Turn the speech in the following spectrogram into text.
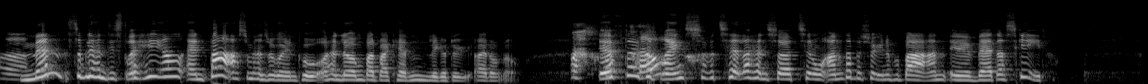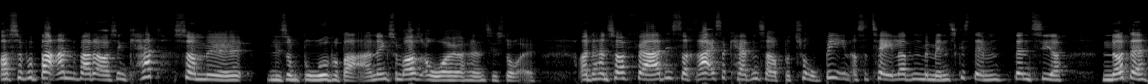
Mm. Men så bliver han distraheret af en bar, som han så går ind på, og han lader åbenbart bare, at katten ligger død. I don't know. Efter et par drinks, så fortæller han så til nogle andre besøgende på baren, øh, hvad der er sket. Og så på baren var der også en kat, som øh, ligesom boede på baren, ikke? som også overhører hans historie. Og da han så er færdig, så rejser katten sig op på to ben, og så taler den med menneskestemme. Den siger, Nå da,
